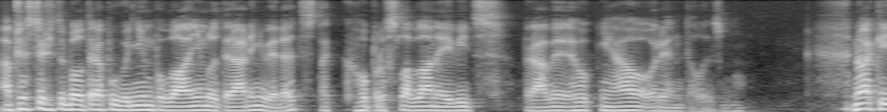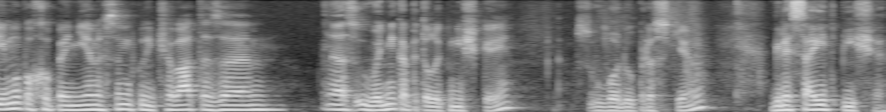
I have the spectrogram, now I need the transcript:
A přestože to byl teda původním povoláním literární vědec, tak ho proslavila nejvíc právě jeho kniha o orientalismu. No a k jejímu pochopení je, myslím, klíčová teze z úvodní kapitoly knížky, z úvodu prostě, kde Said píše,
